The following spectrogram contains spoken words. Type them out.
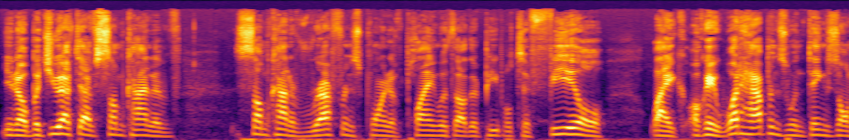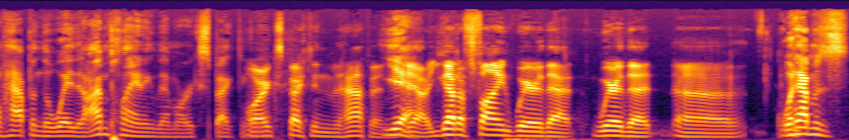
You know, but you have to have some kind of some kind of reference point of playing with other people to feel like, okay, what happens when things don't happen the way that I'm planning them or expecting? Or them? expecting them to happen. Yeah. You got to find where that where that uh, what happens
